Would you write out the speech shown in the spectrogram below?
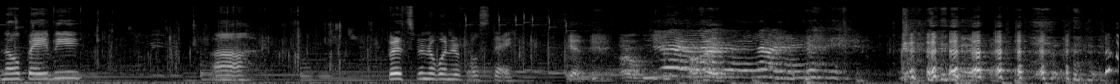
No baby? Uh, but it's been a wonderful stay. Oh, okay.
